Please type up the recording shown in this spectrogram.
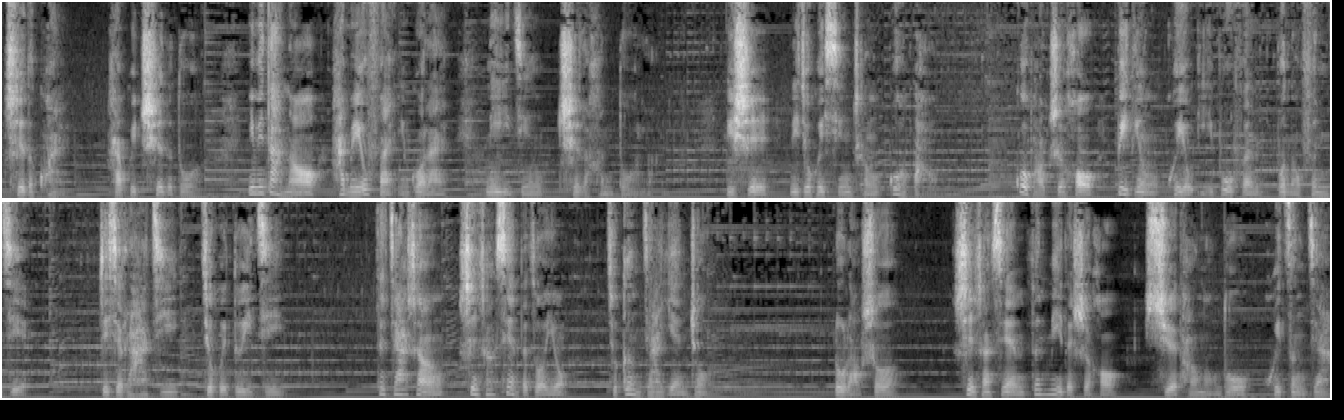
吃得快还会吃得多，因为大脑还没有反应过来，你已经吃了很多了，于是你就会形成过饱，过饱之后必定会有一部分不能分解，这些垃圾就会堆积，再加上肾上腺的作用，就更加严重。陆老说，肾上腺分泌的时候，血糖浓度会增加。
